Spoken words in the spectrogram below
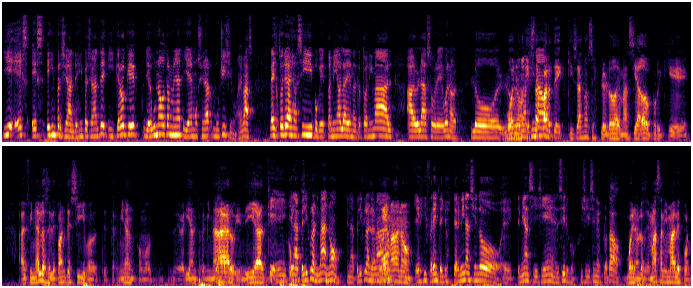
Y es, es, es impresionante, es impresionante. Y creo que de alguna u otra manera te llega a emocionar muchísimo. Además, la historia es así porque también habla de maltrato animal, habla sobre, bueno, lo... lo Bueno, esa parte quizás no se exploró demasiado porque al final los elefantes sí te terminan como deberían terminar hoy en día. Que, en la película animada no. En la película en la animada, película animada no. es diferente. Ellos terminan siendo... eh, terminan si- siguen en el circo y siguen siendo explotados. Bueno, los demás animales, por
